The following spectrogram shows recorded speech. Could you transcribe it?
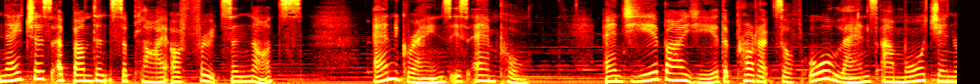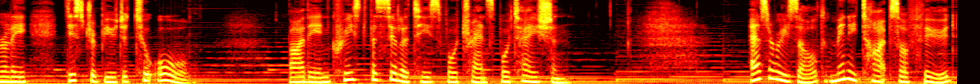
Nature's abundant supply of fruits and nuts and grains is ample, and year by year the products of all lands are more generally distributed to all by the increased facilities for transportation. As a result, many types of food,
